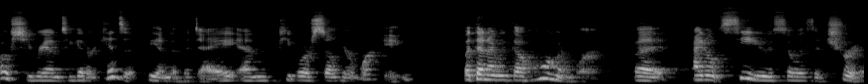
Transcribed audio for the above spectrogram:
oh, she ran to get her kids at the end of the day and people are still here working. But then I would go home and work, but I don't see you. So is it true?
